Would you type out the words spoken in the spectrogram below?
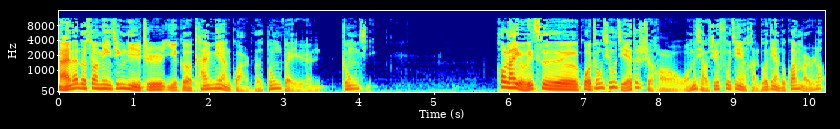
奶奶的算命经历之一个开面馆的东北人终极。后来有一次过中秋节的时候，我们小区附近很多店都关门了，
